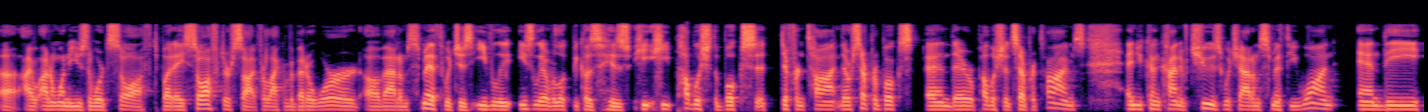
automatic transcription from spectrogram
uh, I, I, don't want to use the word soft, but a softer side, for lack of a better word, of Adam Smith, which is easily easily overlooked because his he, he published the books at different times. They were separate books and they were published at separate times, and you can kind of choose which Adam Smith you want. And the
